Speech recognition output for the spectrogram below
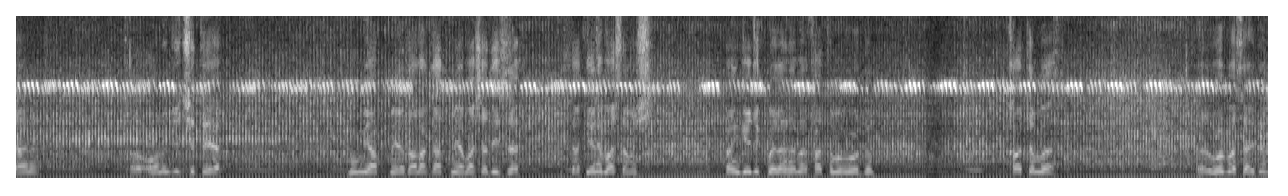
yani e, 10. çıtaya mum yapmaya, dalak atmaya başladıysa bak yeni başlamış. Ben gecikmeden hemen katımı vurdum. Katımı e, vurmasaydım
